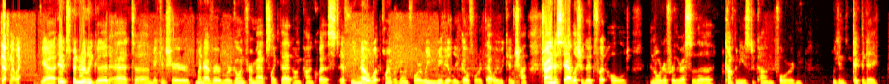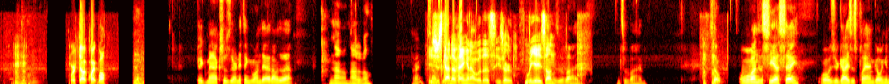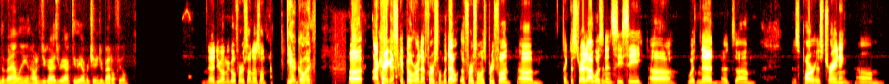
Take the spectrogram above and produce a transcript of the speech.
Definitely. Yeah, Imp's been really good at uh, making sure whenever we're going for maps like that on Conquest, if we know what point we're going for, we immediately go for it. That way, we can try try and establish a good foothold in order for the rest of the companies to come forward, and we can take the day. Mm-hmm. Worked out quite well. Big Max, is there anything you wanted to add on to that? No, not at all. All right. He's just good. kind of hanging out with us. He's our liaison. He's a vibe. It's a vibe. so we'll move on to the CSA. What was your guys' plan going into Valley, and how did you guys react to the ever-changing battlefield? Ned, do you want me to go first on this one? Yeah, go ahead. Uh, I kind of got skipped over on that first one, but that the first one was pretty fun. Um, I think the strategy. I wasn't in CC uh, with Ned. It's um, it's part of his training. Um,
